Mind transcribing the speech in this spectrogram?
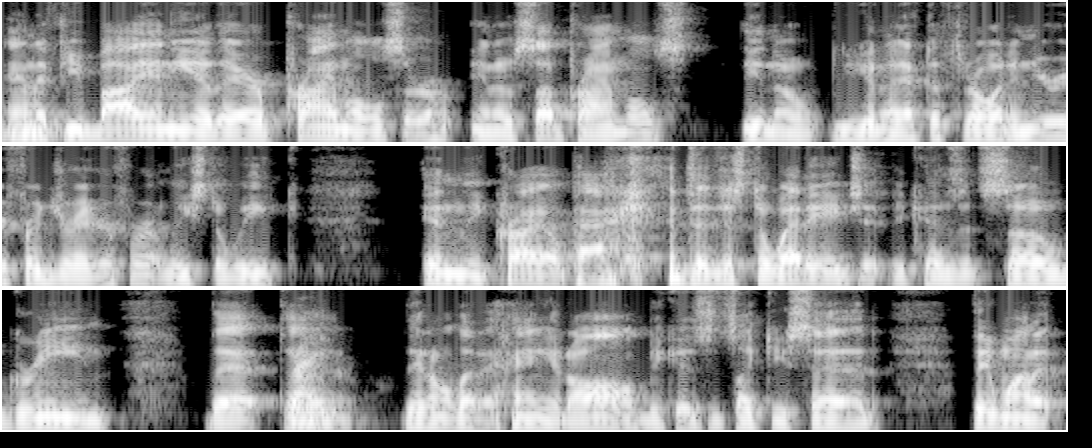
And Mhm. if you buy any of their primals or you know subprimals, you know you're gonna have to throw it in your refrigerator for at least a week in the cryo pack to just to wet age it because it's so green that uh, Right. they don't let it hang at all because it's like you said they want it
